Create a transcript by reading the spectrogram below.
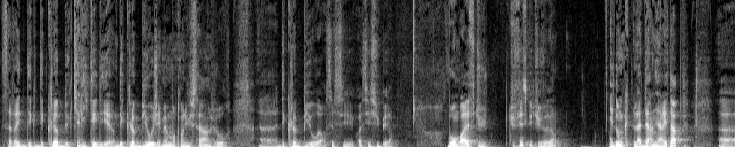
ça va être des, clubs de qualité, des, clubs bio. J'ai même entendu ça un jour, euh, des clubs bio. Alors, c'est super. Bon, bref, tu, fais ce que tu veux. Hein. Et donc, la dernière étape, euh,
